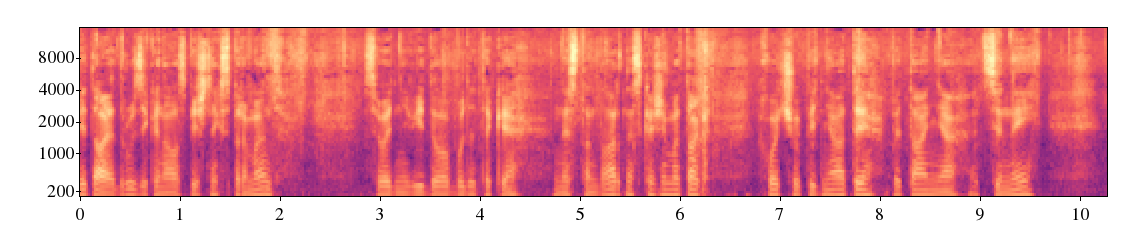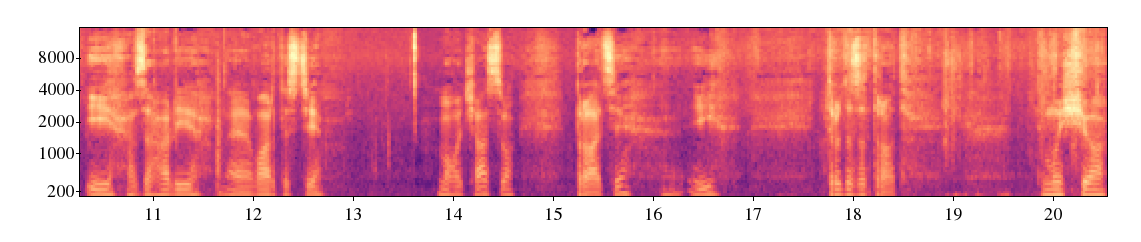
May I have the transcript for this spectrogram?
Вітаю, друзі, канал Успішний експеримент. Сьогодні відео буде таке нестандартне, скажімо так. Хочу підняти питання ціни і взагалі е, вартості мого часу, праці і трудозатрат. Тому що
